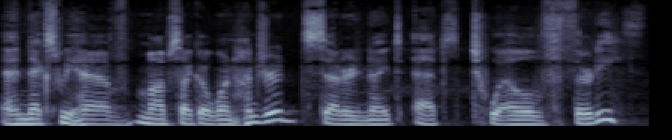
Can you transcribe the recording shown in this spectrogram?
And next we have Mob Psycho 100 Saturday night at 12:30.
